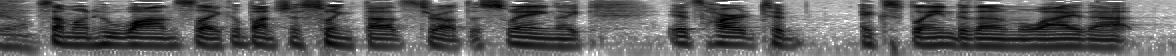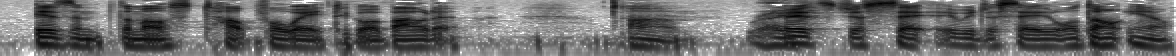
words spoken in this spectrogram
Yeah. someone who wants like a bunch of swing thoughts throughout the swing like it's hard to explain to them why that isn't the most helpful way to go about it um Right. it's just say we just say well don't you know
